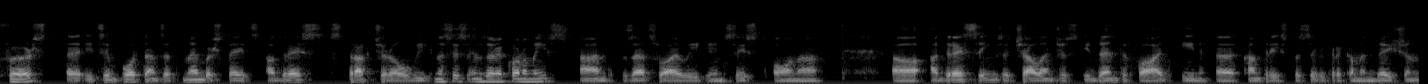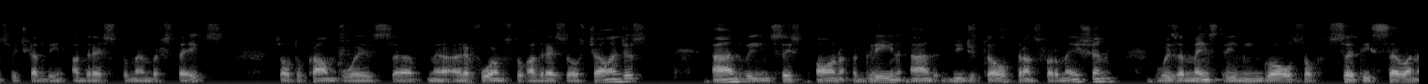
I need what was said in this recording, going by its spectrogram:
first, uh, it's important that member states address structural weaknesses in their economies, and that's why we insist on uh, uh, addressing the challenges identified in uh, country-specific recommendations, which had been addressed to member states. So to come with uh, reforms to address those challenges. And we insist on green and digital transformation with a mainstreaming goals of 37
